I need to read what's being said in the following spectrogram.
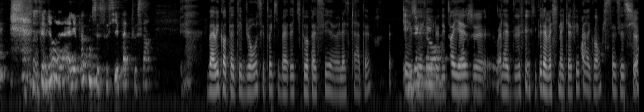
c'était bien, à l'époque, on ne se souciait pas de tout ça. Bah oui, quand tu as tes bureaux, c'est toi qui, qui dois passer euh, l'aspirateur et gérer le nettoyage voilà, de, de, la machine à café, par exemple, ça c'est sûr.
